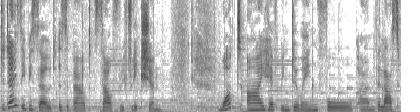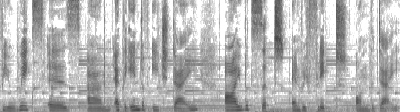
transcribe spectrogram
Today's episode is about self reflection. What I have been doing for um, the last few weeks is um, at the end of each day, I would sit and reflect on the day.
